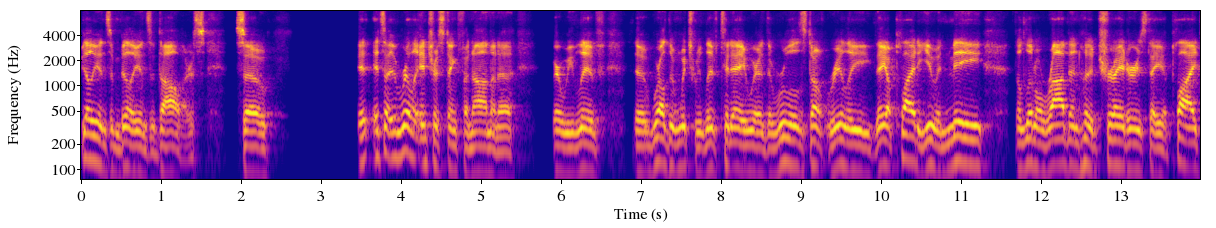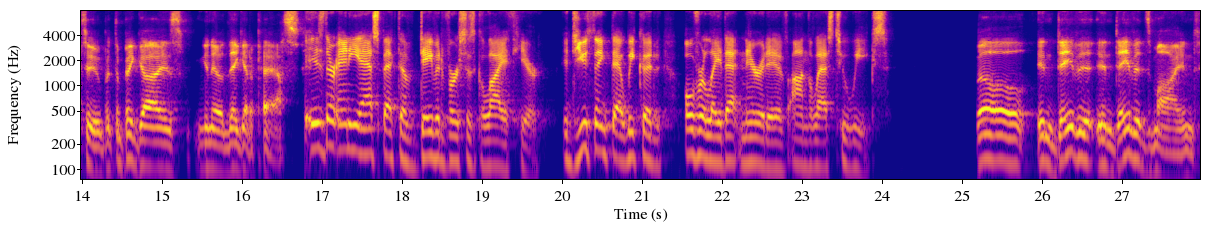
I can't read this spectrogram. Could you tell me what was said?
billions and billions of dollars. So it, it's a really interesting phenomena where we live, the world in which we live today, where the rules don't really they apply to you and me. The little Robin Hood traders they apply to, but the big guys, you know, they get a pass. Is there any aspect of David versus Goliath here? Do you think that we could overlay that narrative on the last two weeks? Well, in David in David's mind,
